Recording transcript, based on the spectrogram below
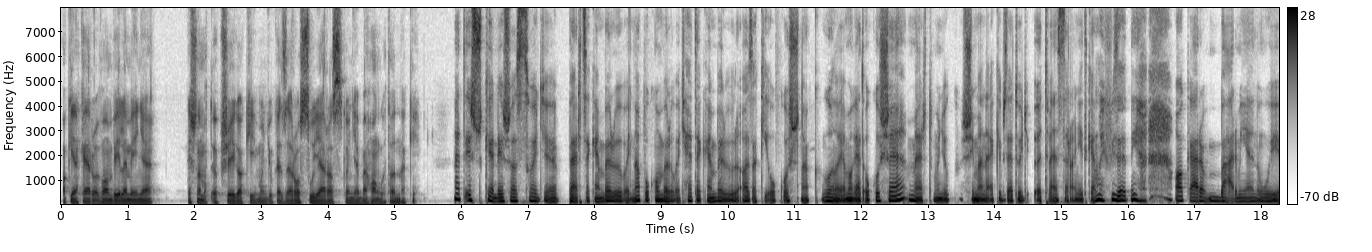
akinek erről van véleménye, és nem a többség, aki mondjuk ezzel rosszul jár, az könnyebben hangot ad neki. Hát és kérdés az, hogy perceken belül, vagy napokon belül, vagy heteken belül az, aki okosnak gondolja magát, okos-e, mert mondjuk simán elképzelhető, hogy 50-szer annyit kell majd fizetnie, akár bármilyen új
